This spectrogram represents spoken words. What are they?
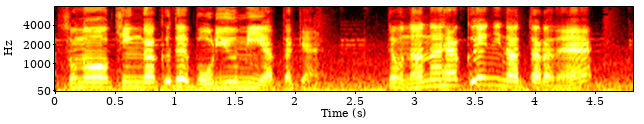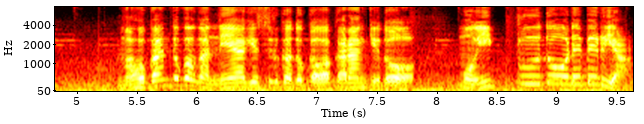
その金額でボリューミーやったけん。でも700円になったらね、まあ他のとこが値上げするかどうかわからんけど、もう一風堂レベルやん。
